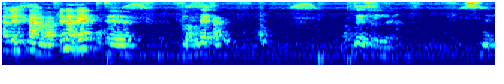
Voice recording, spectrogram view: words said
خلي اللي إحنا قافلينها ديت في الأرضية بتاعتنا أرضية ال اسمها إيه؟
